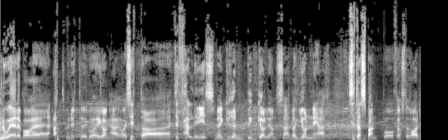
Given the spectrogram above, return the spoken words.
Nå er det bare ett minutt til det går i gang her, og jeg sitter tilfeldigvis med Grønn byggallianse, Dag Jonny her. Sitter spent på første rad.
